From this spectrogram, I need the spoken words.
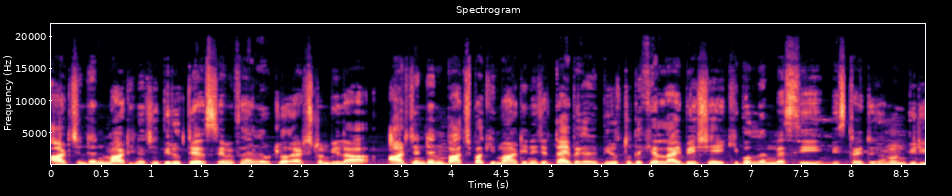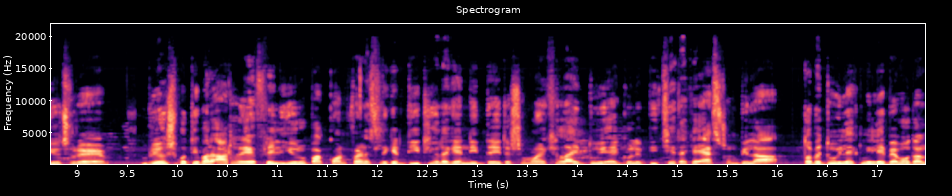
আর্জেন্টাইন মার্টিনেজের বিরুদ্ধে সেমিফাইনালে উঠল অ্যাস্টন ভিলা। আর্জেন্টাইন বাজ পাখি মার্টিনেজের টাইব্রেকারের বিরুদ্ধে দেখে লাইভে এসে একই বললেন মেসি। বিস্তারিত জানুন ভিডিও জুড়ে। বৃহস্পতিবার আঠারোই এপ্রিল ইউরোপা কনফারেন্স লিগের দ্বিতীয় লেগে নির্ধারিত সময়ের খেলায় দুই এক গোলে পিছিয়ে থাকে অ্যাস্টন ভিলা। তবে দুই লেগ মিলিয়ে ব্যবধান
